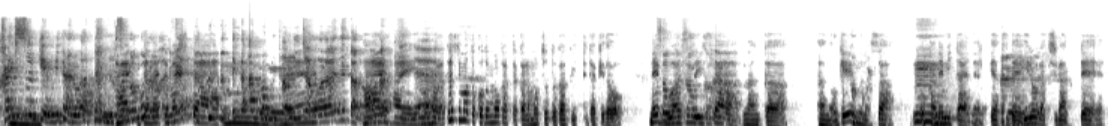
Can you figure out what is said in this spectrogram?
回数券みたいのがあったのよ、はい、その頃はいただいてまし ね。た。うんねちゃんもらえてたの、はいはい。もうほら、ね。私もっと子供多かったからもうちょっと額いってたけど、ね、分厚いさ、なんか、あの、ゲームのさ、おうん金みたいなやつで色が違って、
